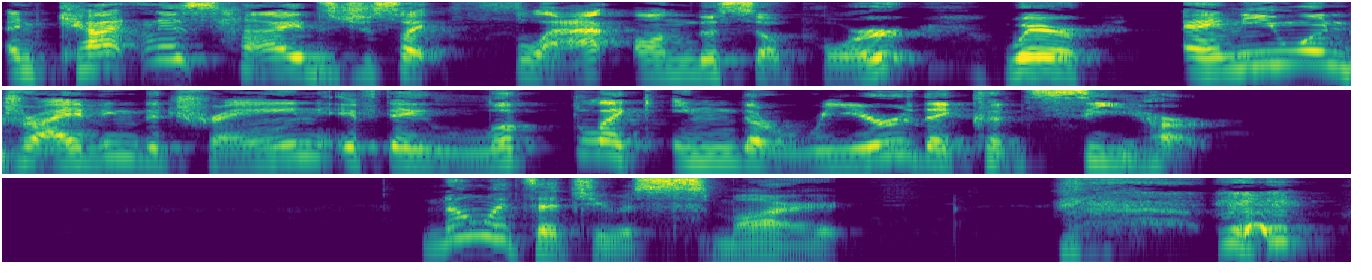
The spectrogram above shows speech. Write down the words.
And Katniss hides just like flat on the support where anyone driving the train, if they looked like in the rear, they could see her. no one said she was smart.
